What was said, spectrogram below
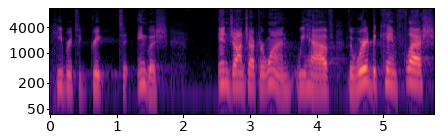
Hebrew to Greek to English, in John chapter 1, we have the Word became flesh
